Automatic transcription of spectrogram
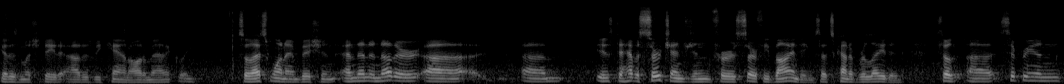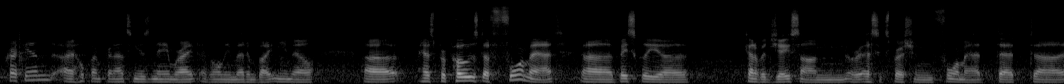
get as much data out as we can automatically. So that's one ambition. And then another uh, um, is to have a search engine for SRFI bindings. That's kind of related. So uh, Cyprian Krekin, I hope I'm pronouncing his name right. I've only met him by email. Uh, has proposed a format, uh, basically a kind of a JSON or S expression format that uh,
